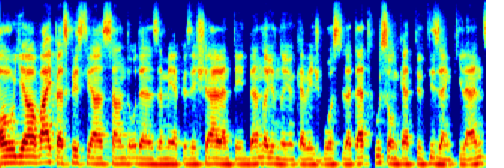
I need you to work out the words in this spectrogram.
ugye a Vipers Christian Sand Odense mérkőzése ellentétben nagyon-nagyon kevés gól született, 22-19,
